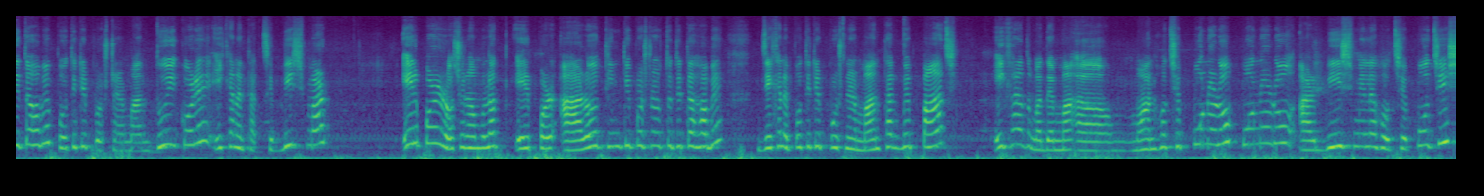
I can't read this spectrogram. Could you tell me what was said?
দিতে হবে প্রতিটি প্রশ্নের মান দুই করে, এখানে থাকছে বিশ মার্ক এরপরে রচনামূলক, এরপর আরও তিনটি প্রশ্ন উত্তর দিতে হবে, যেখানে প্রতিটি প্রশ্নের মান থাকবে পাঁচ। এইখানে তোমাদের মান হচ্ছে পনেরো পনেরো আর বিশ মিলে হচ্ছে পঁচিশ।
